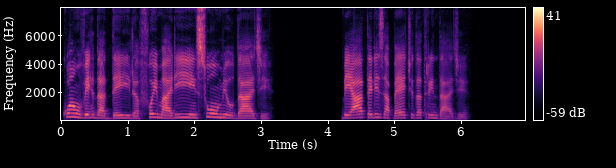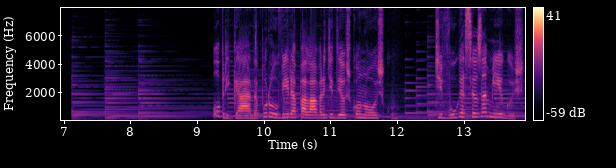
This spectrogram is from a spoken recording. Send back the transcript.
Quão verdadeira foi Maria em sua humildade. Beata Elizabeth da Trindade. Obrigada por ouvir a palavra de Deus conosco. Divulgue a seus amigos.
